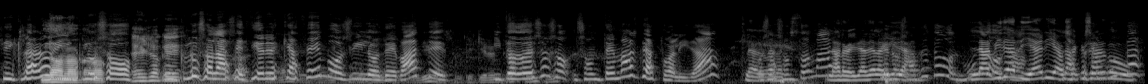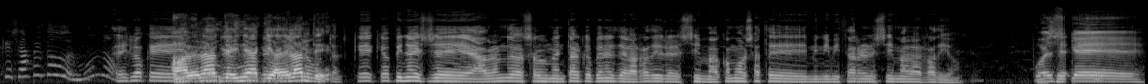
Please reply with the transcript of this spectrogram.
Sí, claro, No, incluso, Es lo que- incluso las secciones que hacemos y los debates y todo eso son, son temas de actualidad. Claro, o sea, la- son temas la realidad de la que los vida. hace todo el mundo. La vida o sea, diaria, o sea, que es algo- que se hace todo el mundo. Es lo que. Adelante, lo que- lo Iñaki, que adelante. ¿Qué, qué opináis, eh, hablando de la salud mental, qué opináis de la radio y del estigma? ¿Cómo se hace minimizar el estigma a la radio? Pues Pues, eh, que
